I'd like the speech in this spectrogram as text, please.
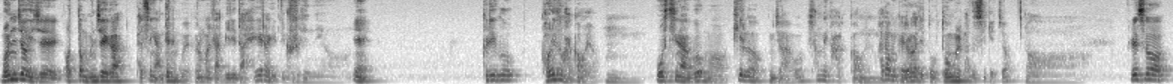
먼저 이제 어떤 문제가 발생이 안 되는 거예요. 그런 걸 다 미리 다 해결하기 때문에. 그러겠네요. 예. 그리고 거리도 가까워요. 음. 오스틴하고 뭐 티일러 공장하고 상당히 가까워요. 음. 하다 보니까 여러 가지 또 도움을 받을 수 있겠죠. 아. 그래서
